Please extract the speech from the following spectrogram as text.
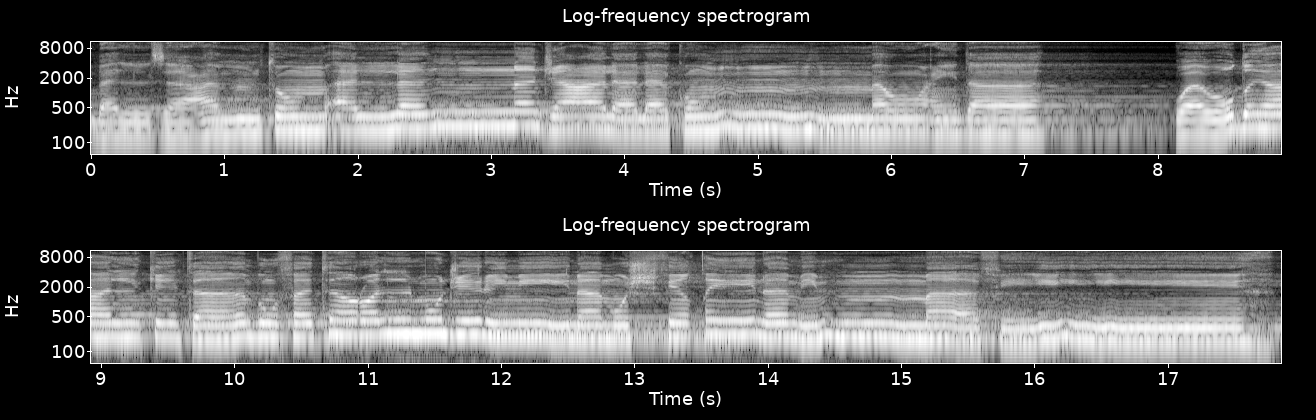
بل زعمتم أن لن نجعل لكم موعدا. ووضع الكتاب فترى المجرمين مشفقين مما فيه.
